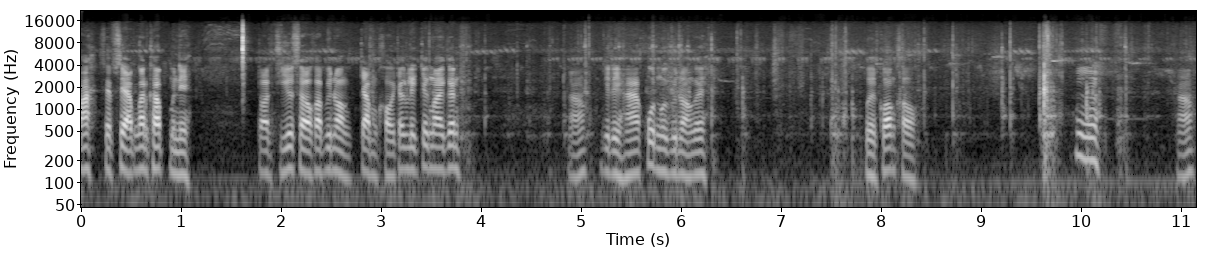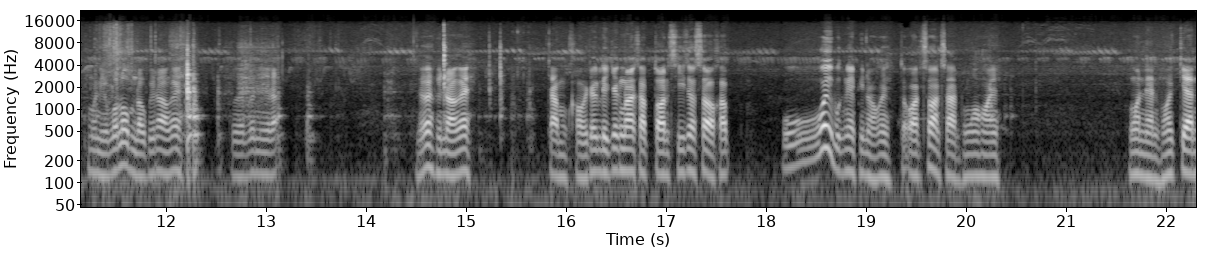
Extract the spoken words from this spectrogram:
มาแซ่บๆกันครับมื้อนี้ตอนสีเช้าครับพี่น้องจำเขาจักเล็กจักน้อยกันเอาจะได้หาคนมาพี่น้องเลย เปิดกล้องเขาอือเอามื้อนี้ว่าล่มดอกพี่น้องเลยเปิดวันนี้ละเด้อพี่น้องเลยจำเขาจักเล็กจักน้อยครับตอนสีเช้าครับโอ้ยบิ่งเนี่ยพี่น้องเลยตะออนซ่อนสานหัวหอยหัวแหน่นหัวแกน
